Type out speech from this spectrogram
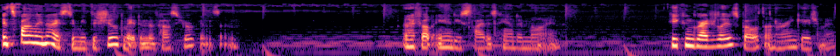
It's finally nice to meet the shield maiden of House Jorgensen. And I felt Andy slide his hand in mine. He congratulated us both on our engagement,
